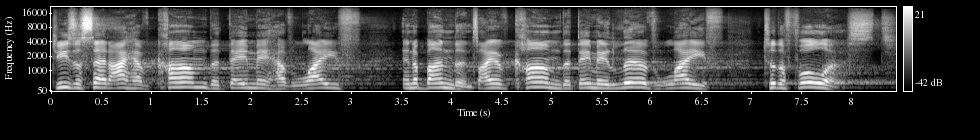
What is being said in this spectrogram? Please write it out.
Jesus said, I have come that they may have life in abundance. I have come that they may live life to the fullest.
